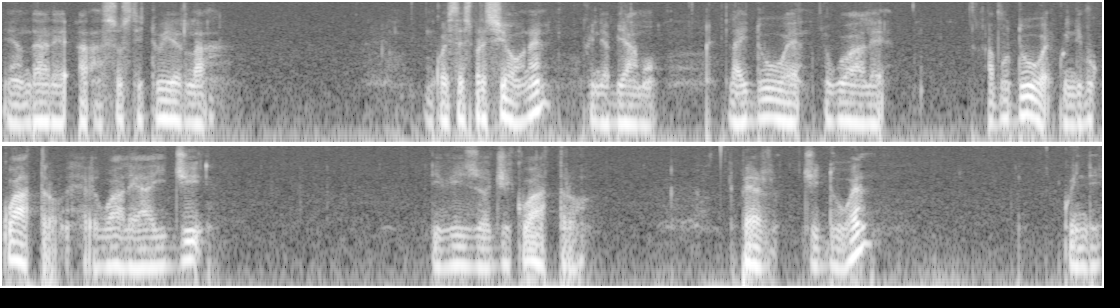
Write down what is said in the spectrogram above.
e andare a sostituirla in questa espressione. Quindi abbiamo la I2 uguale a V2 quindi V4 è uguale a IG diviso G4 per G2 quindi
